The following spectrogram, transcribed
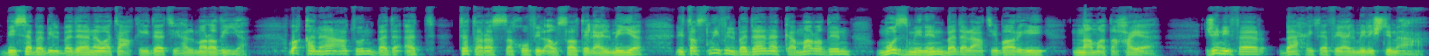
بسبب البدانة وتعقيداتها المرضية. وقناعة بدأت تترسخ في الأوساط العلمية لتصنيف البدانة كمرض مزمن بدل اعتباره نمط حياة. جينيفر باحثة في علم الاجتماع.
